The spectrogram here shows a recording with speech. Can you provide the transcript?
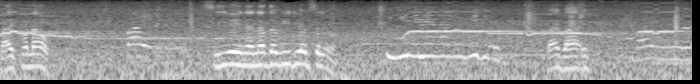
பாய் now. Bye. see you in another video சொல்லுவோம் See you in another video. bye bye. Bye.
